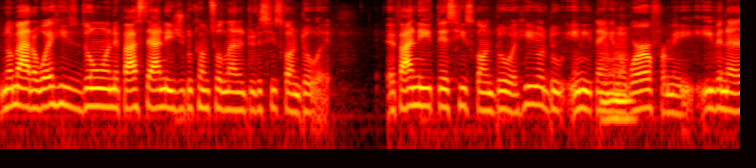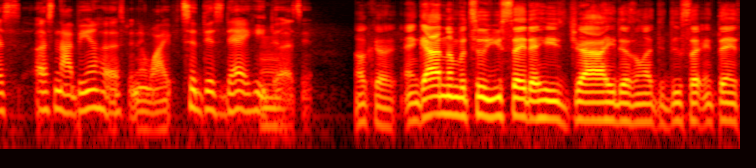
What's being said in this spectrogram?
no matter what he's doing. If I say I need you to come to Atlanta and do this, he's gonna do it. If I need this, he's gonna do it. He'll do anything in the world for me, even as us not being husband and wife. To this day, he does it. Okay. And guy number two, you say that he's dry, he doesn't like to do certain things,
